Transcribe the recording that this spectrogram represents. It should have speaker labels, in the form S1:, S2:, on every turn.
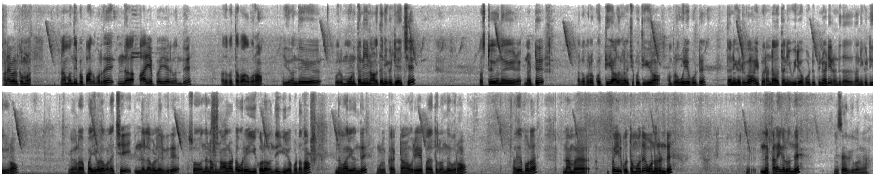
S1: அனைவருக்கும் நம்ம வந்து இப்போ பார்க்க போகிறது இந்த ஆரிய பயிர் வந்து அதை பற்றி பார்க்க போகிறோம் இது வந்து ஒரு மூணு தண்ணி நாலு தண்ணி கட்டியாச்சு. ஃபஸ்ட்டு வந்து நட்டு அதுக்கப்புறம் கொத்தி ஆளுங்களை வச்சு கொத்திக்கிறோம். அப்புறம் ஊரிய போட்டு தண்ணி கட்டிருக்கோம். இப்போ ரெண்டாவது தண்ணி ஊரியை போட்டு பின்னாடி ரெண்டு த- தண்ணி கட்டியிருக்கிறோம். இவங்களா பயிரோட வளர்ச்சி இந்த லெவலில் இருக்குது. ஸோ வந்து நம்ம நாலாட்டம் ஒரே ஈக்குவலாக வந்து யூரியா போட்டால் தான் இந்த மாதிரி வந்து உங்களுக்கு கரெக்டான ஒரே பதத்தில் வந்து வரும். அதே போல் நம்ம பயிர் கொத்தும் போது ஒன்று ரெண்டு. இந்த களைகள் வந்து மிஸ் ஆகிருக்கு பாருங்கள்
